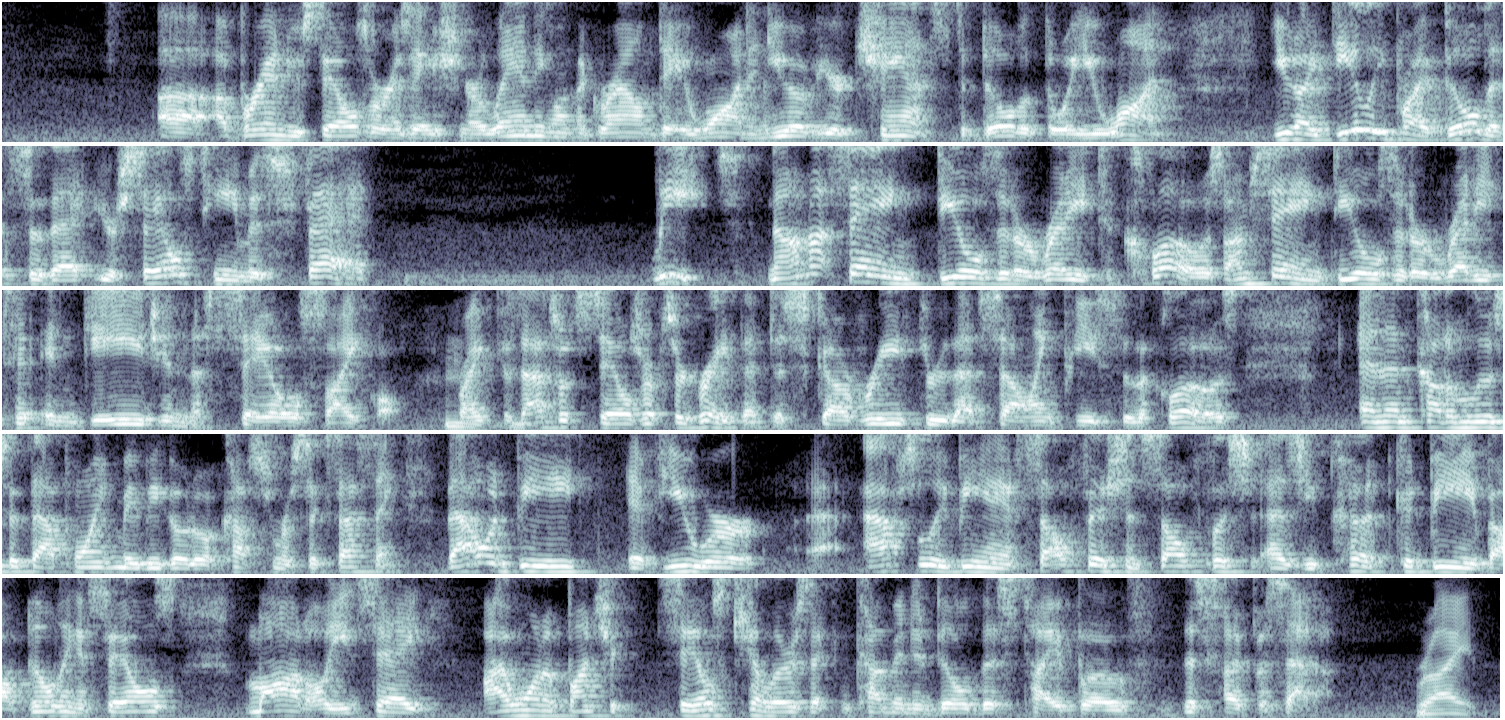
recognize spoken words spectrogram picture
uh, a brand new sales organization or landing on the ground day one and you have your chance to build it the way you want, you'd ideally probably build it so that your sales team is fed leads. Now, I'm not saying deals that are ready to close, I'm saying deals that are ready to engage in the sales cycle, mm-hmm. right? Because that's what sales reps are great that discovery through that selling piece to the close. And then cut them loose at that point, maybe go to a customer success thing. That would be if you were absolutely being as selfish and selfish as you could could be about building a sales model, you'd say, I want a bunch of sales killers that can come in and build this type of this type of setup. Right.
